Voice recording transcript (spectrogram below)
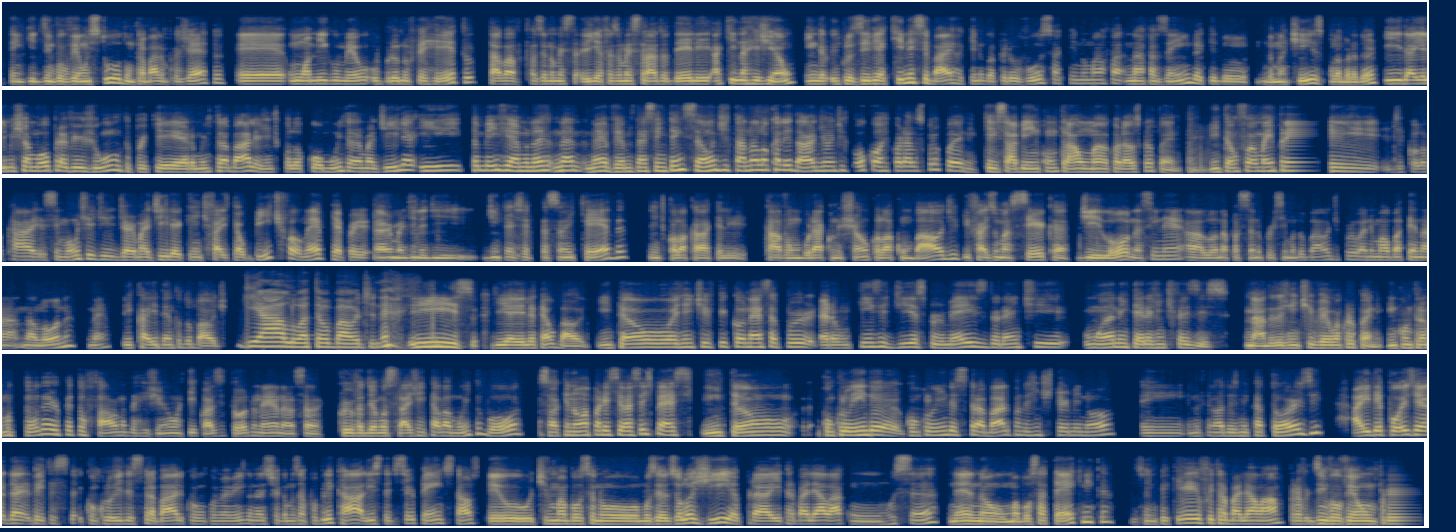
tem que desenvolver um estudo, um trabalho, um projeto. É, um amigo meu, o Bruno Ferreto, tava fazendo mestra- ia fazer o mestrado dele aqui na região, in- inclusive aqui nesse bairro, aqui no Guapiruvu, só que numa, na fazenda aqui do, do Matias, colaborador. E daí ele me chamou para vir junto, porque era muito trabalho, a gente colocou muita armadilha e também viemos, né, né, né, viemos nessa intenção de estar na localidade onde ocorre Corallus cropani. Quem sabe encontrar uma Corallus cropani. Então foi uma empresa de colocar esse monte de, de armadilha que a gente faz, que é o pitfall, né? Que é a armadilha de, de interceptação e queda. A gente coloca aquele cava um buraco no chão, coloca um balde e faz uma cerca de lona, assim, né? A lona passando por cima do balde para o animal bater na, na lona, né? E cair dentro do balde. Guiá-lo até o balde, né? Isso, guia ele até o balde. Então a gente ficou nessa por. Eram 15 dias por mês, durante um ano inteiro a gente fez isso. Nada da gente ver uma cropane. Encontramos toda a herpetofauna da região aqui, quase toda, né? A nossa curva de amostragem estava muito boa, só que não apareceu essa espécie. Então, concluindo, concluindo esse trabalho, quando a gente terminou, em, no final de 2014. Aí depois de, de, de ter concluído esse trabalho com o meu amigo, nós chegamos a publicar a lista de serpentes e tal. Eu tive uma bolsa no Museu de Zoologia para ir trabalhar lá com o Roussan, né, uma bolsa técnica do CNPq. Eu fui trabalhar lá para desenvolver um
